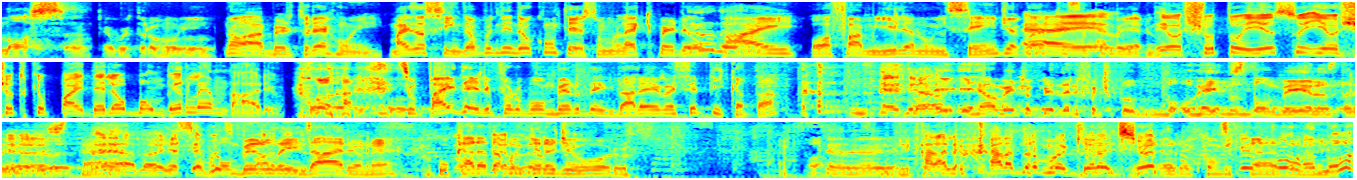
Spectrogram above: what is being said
Nossa, que abertura ruim. Não, a abertura é ruim. Mas assim, deu pra entender o contexto. O moleque perdeu Deu, o pai ou a família no incêndio e agora quer ser É, bombeiro. eu chuto isso e eu chuto que o pai dele é o bombeiro lendário. Porra. Se o pai dele for o bombeiro dentário, aí vai ser pica, tá? Entendeu? E, e realmente o apelido dele foi tipo o rei dos bombeiros, tá ligado? É, não, ia ser o muito bombeiro foda isso. lendário, né? O cara da Bombeiro mangueira de lendário. ouro. É foda. Caralho. complicado. Caralho, o cara da mangueira de ouro. É complicado, Porra, né? não-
